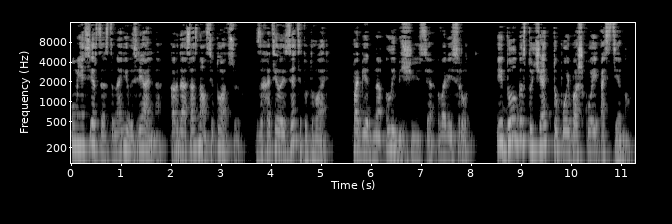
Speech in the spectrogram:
У меня сердце остановилось реально, когда осознал ситуацию. Захотелось взять эту тварь, победно лыбящуюся во весь рот, и долго стучать тупой башкой о стену.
